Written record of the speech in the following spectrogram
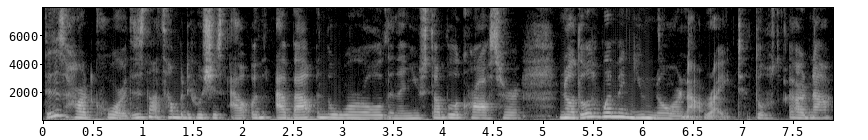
this is hardcore. This is not somebody who's just out and about in the world and then you stumble across her. No, those women you know are not right. Those are not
